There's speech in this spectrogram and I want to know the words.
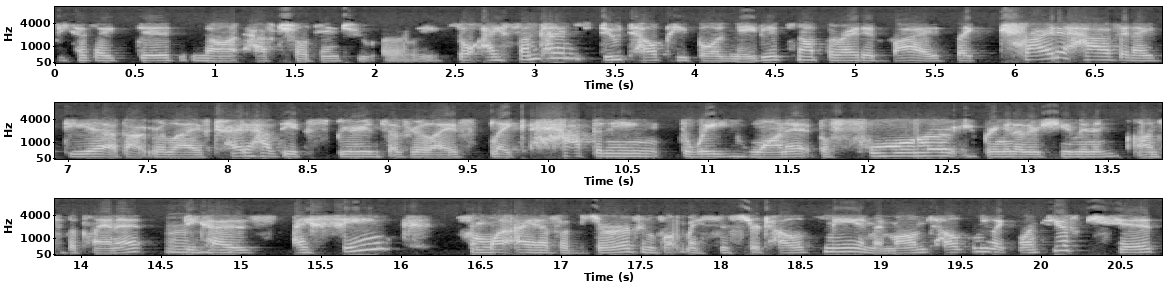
because I did not have children too early. So I sometimes do tell people, and maybe it's not the right advice, like try to have an idea about your life, try to have the experience of your life like happening the way you want it before you bring another human onto the planet. Mm-hmm. Because I think from what I have observed and what my sister tells me and my mom tells me, like once you have kids,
